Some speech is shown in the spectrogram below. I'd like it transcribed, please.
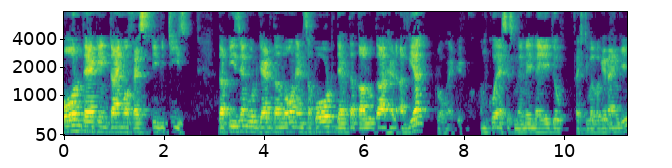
और that in time of festivities the peasant would get the loan and support that the talukdar had earlier provided. हमको ऐसे समय में नए जो फेस्टिवल वगैरह आएँगे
